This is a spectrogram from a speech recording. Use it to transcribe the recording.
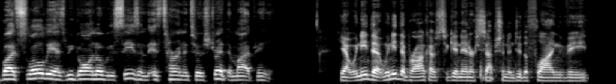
but slowly as we go on over the season, it's turned into a strength, in my opinion. Yeah, we need that. We need the Broncos to get an interception and do the flying V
